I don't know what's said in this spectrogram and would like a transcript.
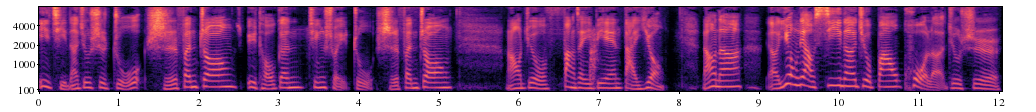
一起呢就是煮十分钟，芋头跟清水煮十分钟，然后就放在一边待用。然后呢，呃，用料 C 呢就包括了，就是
